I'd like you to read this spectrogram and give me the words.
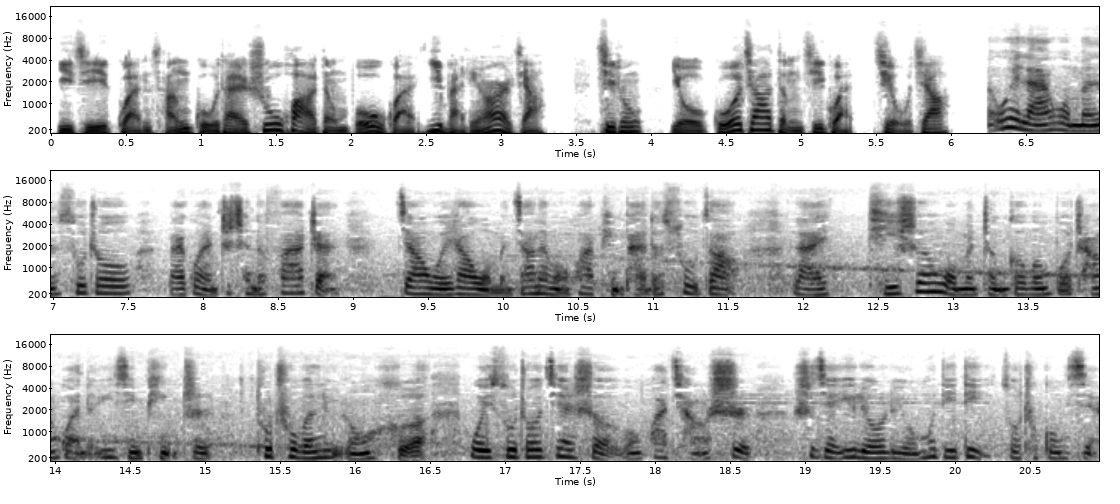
以及馆藏古代书画等博物馆一百零二家，其中有国家等级馆九家。未来我们苏州百馆之城的发展，将围绕我们江南文化品牌的塑造，来提升我们整个文博场馆的运行品质，突出文旅融合，为苏州建设文化强势、世界一流旅游目的地做出贡献。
